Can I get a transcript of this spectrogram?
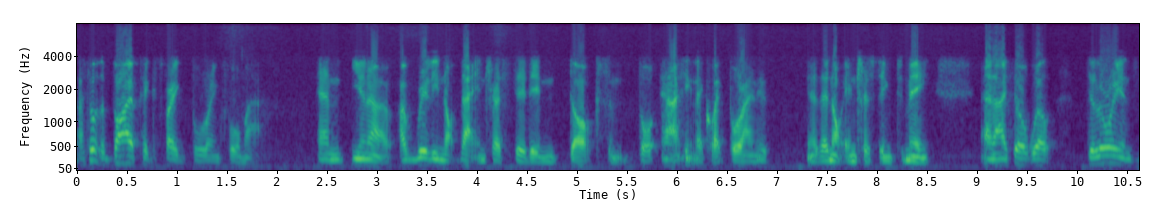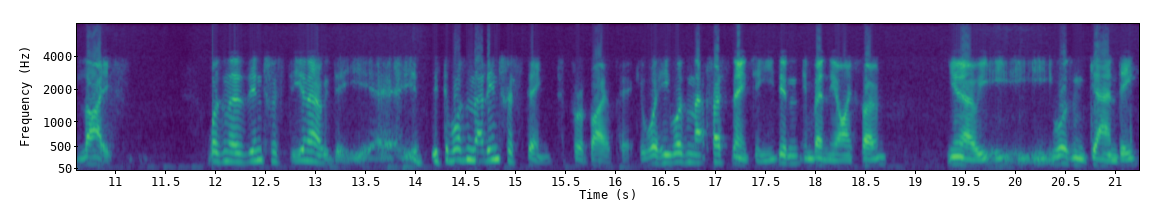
I thought the biopic is very boring format, and you know, I'm really not that interested in docs, and, and I think they're quite boring. You know, they're not interesting to me. And I thought, well, DeLorean's life wasn't as interesting. You know, it, it wasn't that interesting for a biopic. It, he wasn't that fascinating. He didn't invent the iPhone. You know, he, he, he wasn't Gandhi.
